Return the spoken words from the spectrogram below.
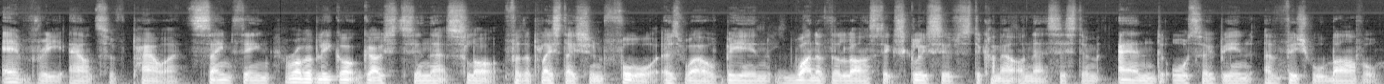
every ounce of power. Same thing, probably got Ghosts in that slot for the PlayStation 4 as well, being one of the last exclusives to come out on that system and also being a visual marvel.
